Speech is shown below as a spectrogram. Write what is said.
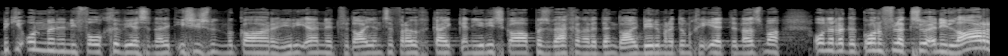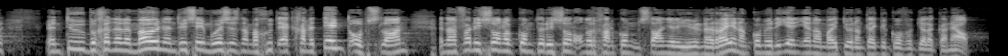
bietjie onmin in die volk gewees en hulle het issues met mekaar en hierdie een het vir daai een se vrou gekyk en hierdie skaap is weg en hulle dink daai buurman het hom geëet en daar's maar onderlinge konflik so in die laar en toe begin hulle moan en toe sê Moses nou maar goed ek gaan 'n tent opslaan en dan van die son opkom tot die son ondergaan kom staan julle hier in 'n ry en dan kom julle een een na my toe en dan kyk ek of ek julle kan help.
